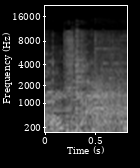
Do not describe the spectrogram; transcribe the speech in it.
好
